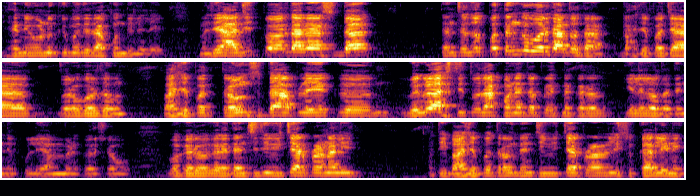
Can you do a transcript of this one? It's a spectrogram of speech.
ह्या निवडणुकीमध्ये दाखवून दिलेले आहे म्हणजे अजित पवार दादा सुद्धा त्यांचा जो पतंग वर जात होता भाजपच्या बरोबर जाऊन भाजपात राहून सुद्धा आपलं एक वेगळं अस्तित्व दाखवण्याचा प्रयत्न कर केलेला होता त्यांनी. फुले आंबेडकर शाहू वगैरे वगैरे त्यांची जी विचार प्रणाली ती भाजपत राहून त्यांची विचार प्रणाली स्वीकारली नाही.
